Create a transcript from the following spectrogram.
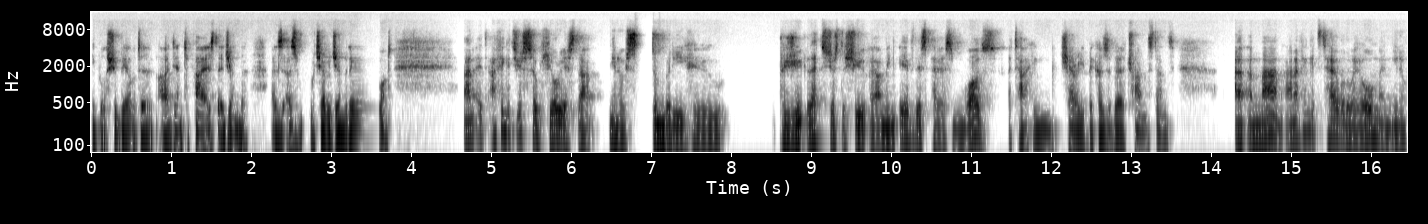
people should be able to identify as their gender, as, as whichever gender they want. And it, I think it's just so curious that, you know, somebody who, let's just assume, I mean, if this person was attacking Cherry because of her trans stance, a, a man, and I think it's terrible the way all men, you know,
